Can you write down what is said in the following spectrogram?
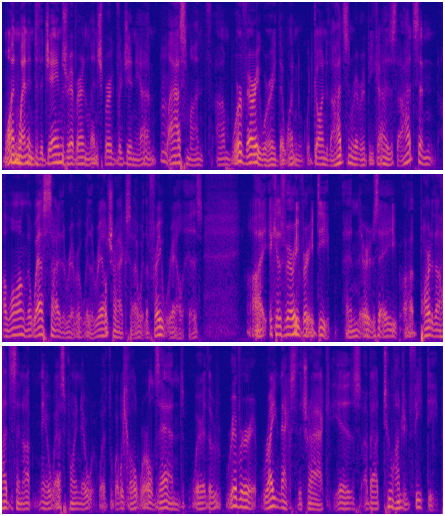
one went into the James River in Lynchburg, Virginia mm. last month. Um, we're very worried that one would go into the Hudson River because the Hudson, along the west side of the river, where the rail tracks are, where the freight rail is, uh, it gets very, very deep and there's a uh, part of the Hudson up near West Point, near what, what we call World's End, where the river right next to the track is about 200 feet deep.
